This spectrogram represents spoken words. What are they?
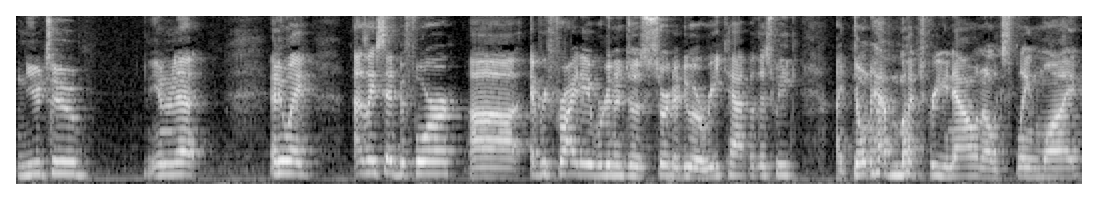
YouTube, the internet. Anyway, as I said before, uh, every Friday we're going to just sort of do a recap of this week. I don't have much for you now, and I'll explain why.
